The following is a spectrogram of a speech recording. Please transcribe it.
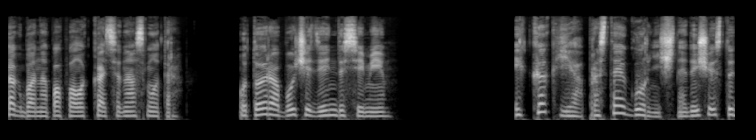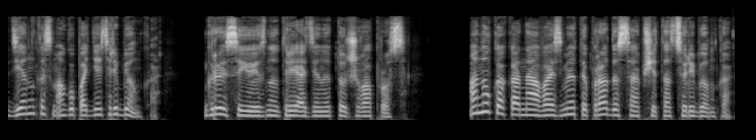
как бы она попала к Кате на осмотр? У той рабочий день до семи. И как я, простая горничная, да еще и студентка, смогу поднять ребенка? Грыз ее изнутри один и тот же вопрос. А ну, как она возьмет и правда сообщит отцу ребенка,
